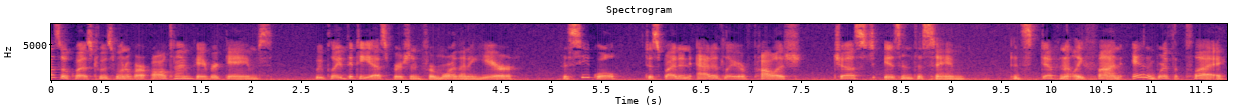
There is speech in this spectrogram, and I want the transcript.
Puzzle Quest was one of our all time favorite games. We played the DS version for more than a year. The sequel, despite an added layer of polish, just isn't the same. It's definitely fun and worth a play,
